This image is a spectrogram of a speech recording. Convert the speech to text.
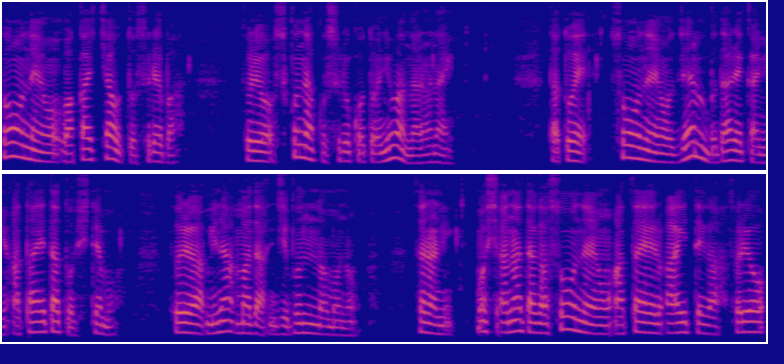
想念を分かっちゃうとすれば、それを少なくすることにはならない。たとえ想念を全部誰かに与えたとしても、それは皆まだ自分のもの。さらに、もしあなたが想念を与える相手がそれを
